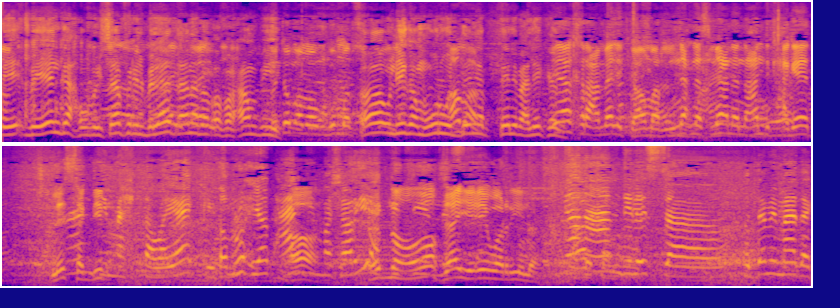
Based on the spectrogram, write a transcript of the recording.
بي- بينجح وبيسافر البلاد أنا ببقى فرحان بيه بتبقى موجود مبسوط آه وليه جمهور والدنيا. بتقلب عليه إيه كده آخر أعمالك يا قمر لأن إحنا سمعنا إن عندك حاجات لسه عندي جديده محتويات كتير. طب روح يا ابني. آه. عندي مشاريع ابنه أهو. كتير. زي إيه؟ ورينا. أنا عندي لسه قدامي مدى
